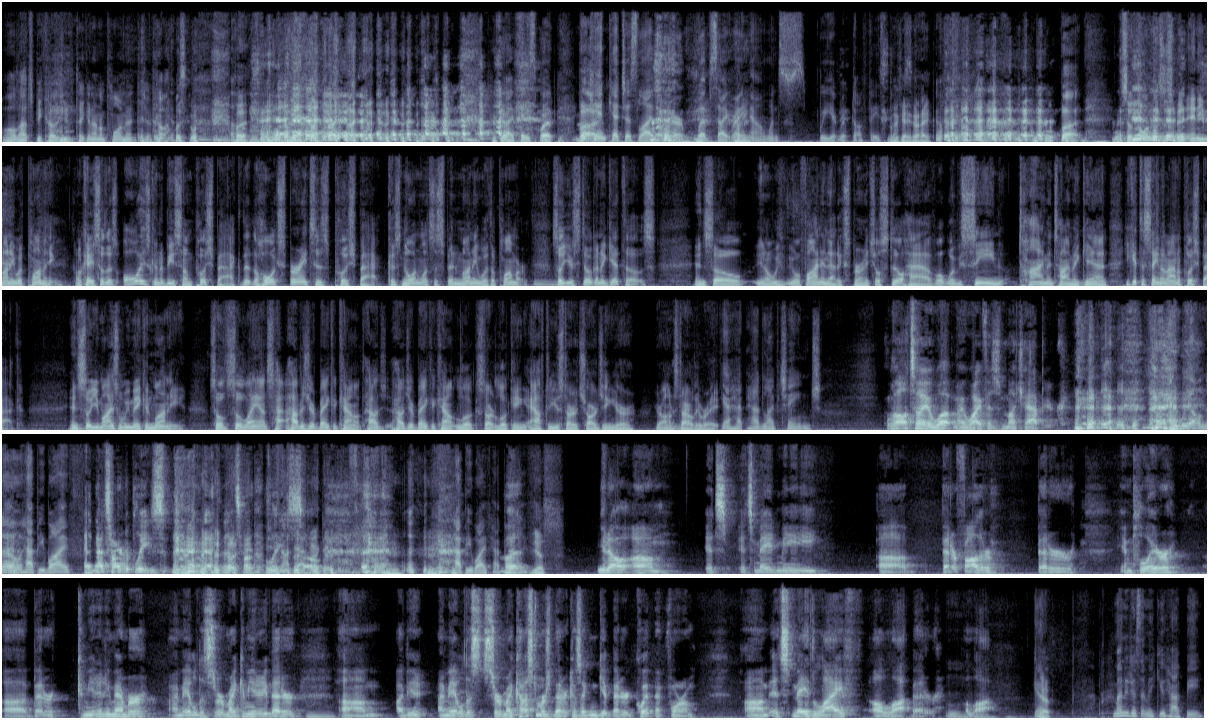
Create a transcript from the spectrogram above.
Well, that's because you've taken unemployment. You know, I was, but, oh. By Facebook. But, but, you can catch us live on our website right, right. now once we get ripped off Facebook. Okay, so. right. but so no one wants to spend any money with plumbing. Okay, so there's always going to be some pushback. That the whole experience is pushback because no one wants to spend money with a plumber. Mm. So you're still going to get those. And so, you know, we, you'll find in that experience, you'll still have what we've seen time and time again. You get the same amount of pushback. And so you might as well be making money. So, so Lance, how, how does your bank account, how, how'd your bank account look, start looking after you started charging your your honest hourly rate. Yeah, how would life change? Well, I'll tell you what, my wife is much happier. and we all know, and, happy wife. And that's hard to please. that's hard to please. So. happy wife, happy but, life. Yes. You know, um, it's it's made me a uh, better father, better employer, uh, better community member. I'm able to serve my community better. Mm. Um, I be, I'm able to serve my customers better because I can get better equipment for them. Um, it's made life a lot better, mm-hmm. a lot. Yep. yep. Money doesn't make you happy,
